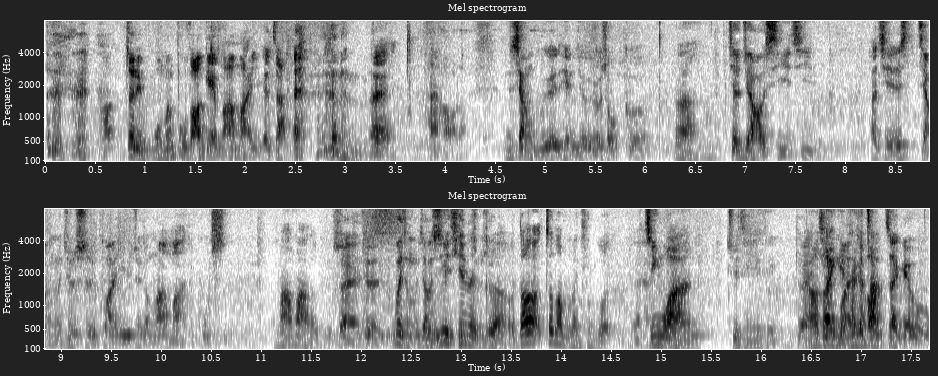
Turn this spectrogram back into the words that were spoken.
好，这里我们不妨给妈妈一个赞。对，，太好了。你像五月天就有首歌，啊，就叫《洗衣机》，它其实讲的就是关于这个妈妈的故事。妈妈的故事。对，就是为什么叫五月洗衣机就是天的歌，我倒这倒没听过，今晚去听一听，对，然后再给听完之后他个赞。再给我，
